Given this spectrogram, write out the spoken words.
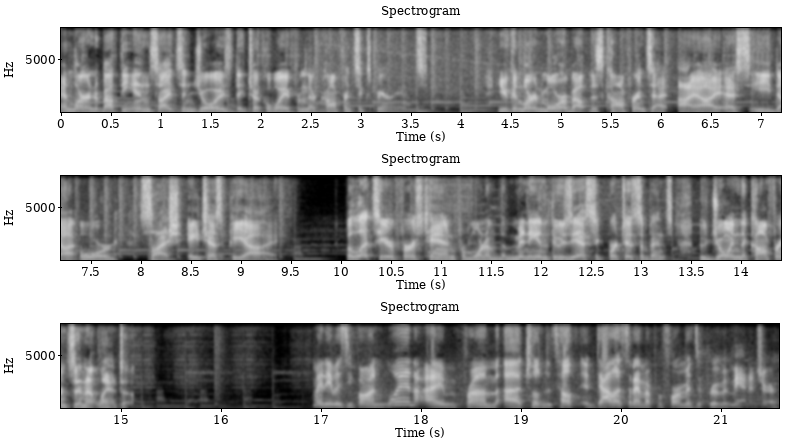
and learned about the insights and joys they took away from their conference experience. You can learn more about this conference at iise.org slash HSPI. But let's hear firsthand from one of the many enthusiastic participants who joined the conference in Atlanta. My name is Yvonne Nguyen. I'm from uh, Children's Health in Dallas, and I'm a performance improvement manager.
